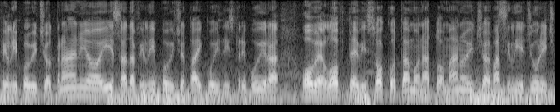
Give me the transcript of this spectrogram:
Filipović je odbranio i sada Filipović je taj koji distribuira ove lopte visoko tamo na Tomanovića. Vasilije Đurić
